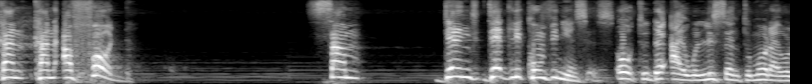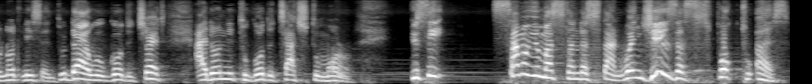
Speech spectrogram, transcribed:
can, can afford some den- deadly conveniences. Oh, today I will listen, tomorrow I will not listen. Today I will go to church. I don't need to go to church tomorrow. You see, some of you must understand when Jesus spoke to us,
